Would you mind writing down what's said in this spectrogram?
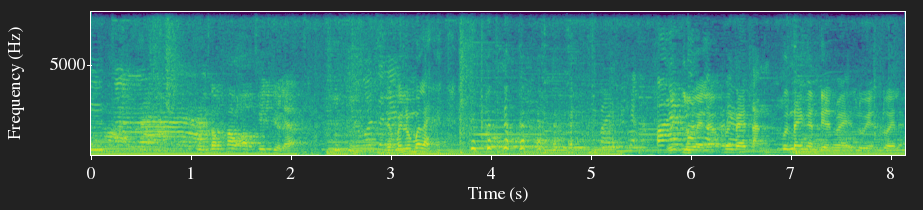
มคุณต้องเข้าออฟฟิศอยู่แล้วยังไม่รู้เมื่อไหร่อุ๊ยรวยแล้วเพิ่งได้ตังค์เพิ่งได้เงินเดือนไปรวยรวยแล้ว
